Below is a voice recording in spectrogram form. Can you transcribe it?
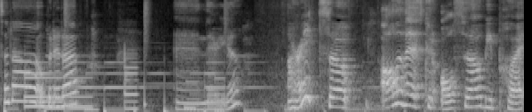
Ta-da, open it up. And there you go. All right, so all of this could also be put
